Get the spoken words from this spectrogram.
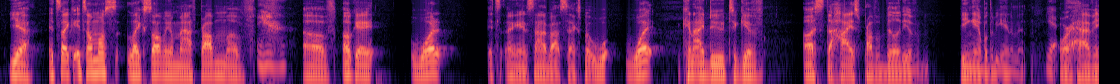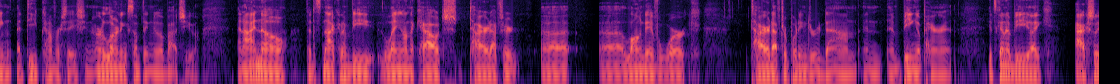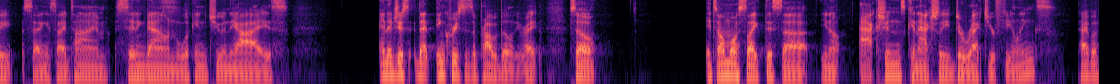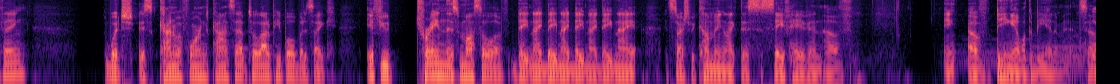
Yeah, it's like it's almost like solving a math problem of of okay, what it's again, it's not about sex, but wh- what can I do to give us the highest probability of being able to be intimate Yes. or having a deep conversation or learning something new about you? And I know that it's not going to be laying on the couch, tired after uh, a long day of work, tired after putting Drew down and and being a parent. It's going to be like actually setting aside time, sitting down, looking at you in the eyes, and it just that increases the probability, right? So it's almost like this uh, you know, actions can actually direct your feelings type of thing, which is kind of a foreign concept to a lot of people, but it's like if you train this muscle of date night, date night, date night, date night, it starts becoming like this safe haven of of being able to be intimate. So.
